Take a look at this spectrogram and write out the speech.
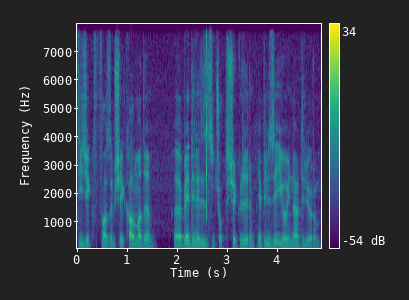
diyecek fazla bir şey kalmadı. Ee, beni dinlediğiniz için çok teşekkür ederim. Hepinize iyi oyunlar diliyorum.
